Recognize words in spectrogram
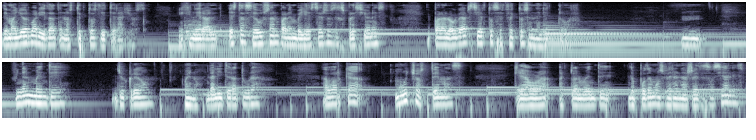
de mayor variedad en los textos literarios. En general, estas se usan para embellecer sus expresiones y para lograr ciertos efectos en el lector. Finalmente, yo creo, bueno, la literatura abarca muchos temas que ahora actualmente lo podemos ver en las redes sociales,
